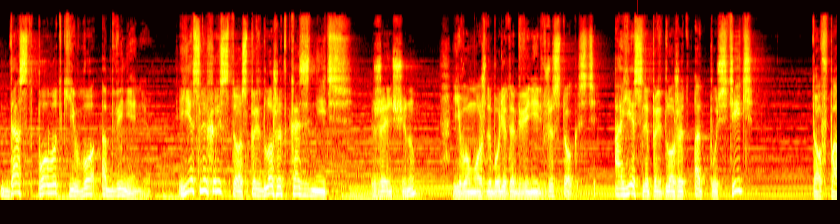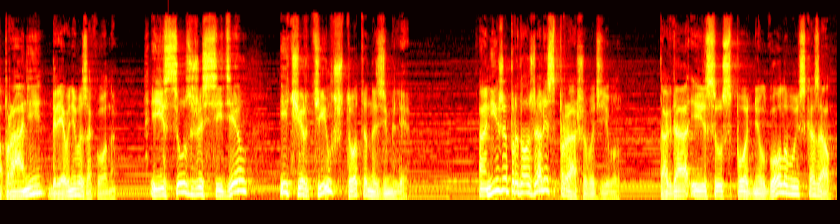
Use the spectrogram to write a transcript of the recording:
даст повод к его обвинению. Если Христос предложит казнить женщину, его можно будет обвинить в жестокости. А если предложит отпустить, то в попрании древнего закона. Иисус же сидел и чертил что-то на земле. Они же продолжали спрашивать его. Тогда Иисус поднял голову и сказал –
